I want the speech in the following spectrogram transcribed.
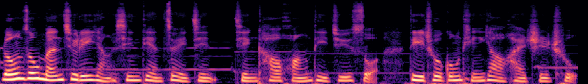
隆宗门距离养心殿最近，紧靠皇帝居所，地处宫廷要害之处。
